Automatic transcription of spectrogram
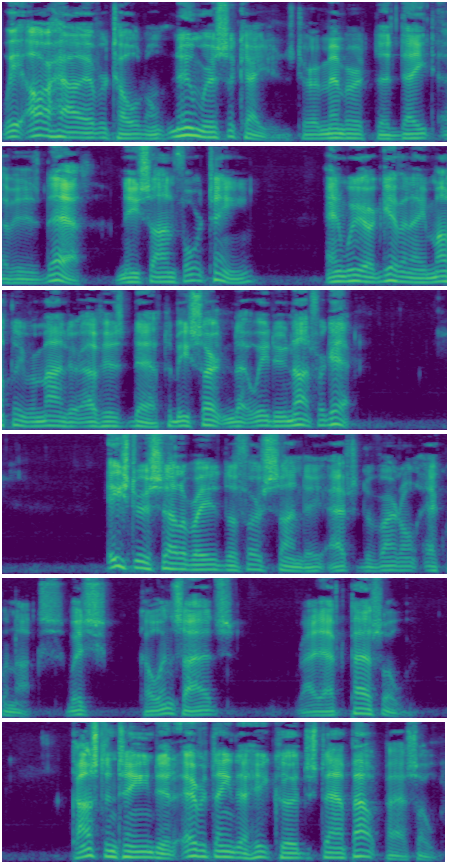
We are, however, told on numerous occasions to remember the date of his death, Nisan 14, and we are given a monthly reminder of his death to be certain that we do not forget. Easter is celebrated the first Sunday after the vernal equinox, which coincides right after Passover. Constantine did everything that he could to stamp out Passover.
